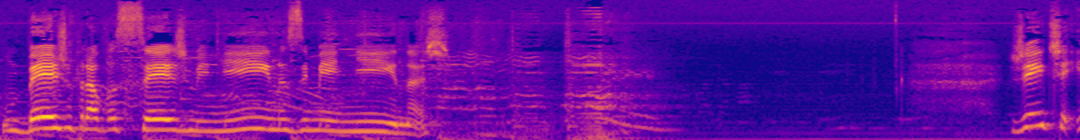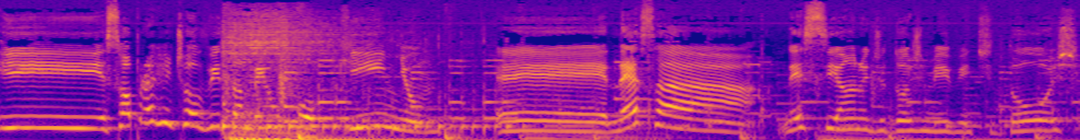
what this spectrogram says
um beijo para vocês, meninos e meninas. Gente, e só pra gente ouvir também um pouquinho, é, nessa, nesse ano de 2022,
